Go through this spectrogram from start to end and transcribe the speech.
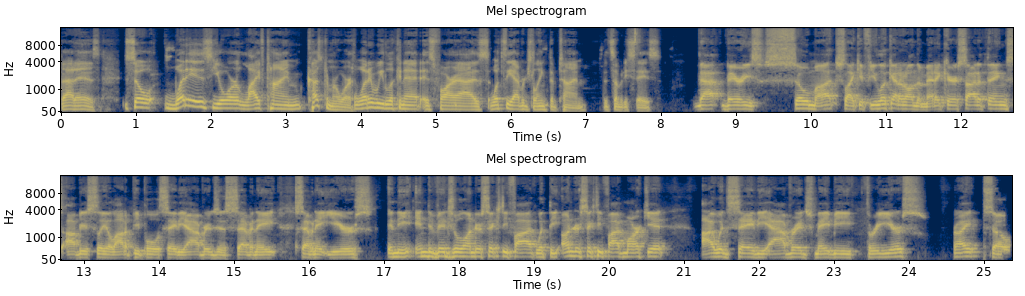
That is. So, what is your lifetime customer worth? What are we looking at as far as what's the average length of time that somebody stays? That varies so much. Like, if you look at it on the Medicare side of things, obviously, a lot of people will say the average is seven, eight, seven, eight years. In the individual under 65, with the under 65 market, I would say the average maybe three years, right? So,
